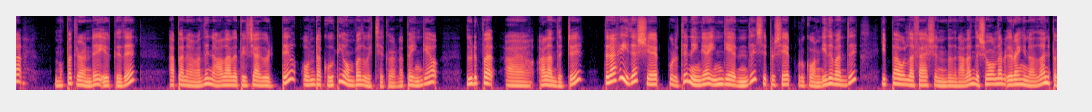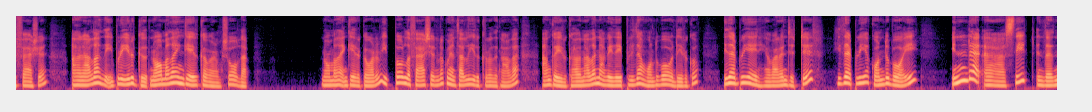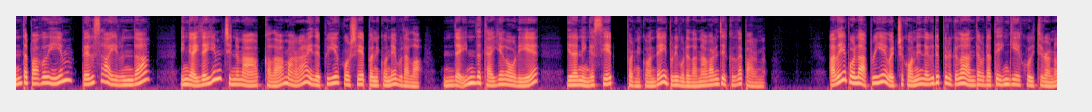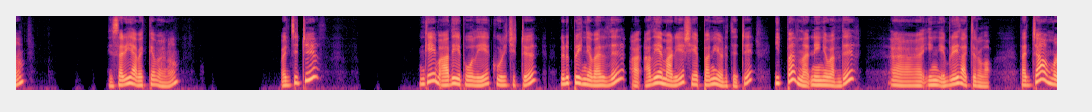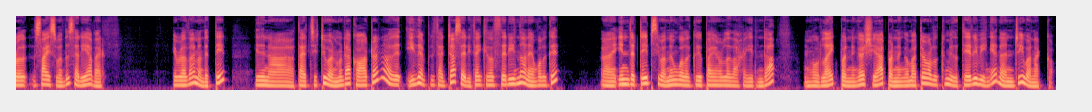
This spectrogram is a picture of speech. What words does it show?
முப்பத்தி ரெண்டு இருக்குது. அப்போ நான் வந்து நாலாவது பிரித்து அதை விட்டு ஒன்றை கூட்டி ஒன்பது வச்சிருக்கிறேன். அப்போ இங்கே துடுப்பை அளந்துட்டு பிறகு இதை ஷேப் கொடுத்து நீங்கள் இங்கே இருந்து இப்போ ஷேப் கொடுக்கணும். இது வந்து இப்போ உள்ள ஃபேஷன்ன்றதுனால இந்த ஷோல்டர் இறங்கினது தான் இப்போ ஃபேஷன் அதனால் அது இப்படி இருக்குது நார்மலாக இங்கே இருக்க வேணும் ஷோல்டர் நார்மலாக இங்கே இருக்க வேணும் இப்போ உள்ள ஃபேஷனில் கொஞ்சம் தள்ளி இருக்கிறதுனால அங்கே இருக்குது அதனால நாங்கள் இதை இப்படி தான் கொண்டு போக வேண்டியிருக்கோம். இதை அப்படியே நீங்கள் வரைஞ்சிட்டு இதை அப்படியே கொண்டு போய் இந்த சீட் இந்த இந்த பகுதியும் பெருசாக இருந்தால் நீங்கள் இதையும் சின்னதாக ஆக்கலாம் ஆனால் இதை அப்படியே ஷேப் பண்ணிக்கொண்டே விடலாம். இந்த இந்த தையலோடையே இதை நீங்கள் ஷேப் பண்ணிக்கொண்டே இப்படி விடலாம். நான் வரைஞ்சிருக்கிறத பாருங்கள் அதே போல் அப்படியே வச்சுக்கொண்டு இந்த இடுப்பு இருக்கலாம் அந்த விடத்தை இங்கேயே குளிச்சிடணும் இது சரியாக வைக்க வேணும். வச்சுட்டு இங்கேயும் அதே போலயே குளிச்சுட்டு இடுப்பு இங்கே வருது அதே மாதிரியே ஷேப் பண்ணி எடுத்துட்டு இப்போ நீங்கள் வந்து இங்கே இப்படியே தைச்சிடலாம். தைச்சா உங்களோட சைஸ் வந்து சரியாக வரும். இவ்வளோதான் அந்த டேப் இது நான் தைச்சிட்டு வேணுமெண்டா காட்டுறேன் அது இது எப்படி தைச்சா சரி தைக்கிறது சரின்னு தானே உங்களுக்கு இந்த டிப்ஸ் வந்து உங்களுக்கு பயனுள்ளதாக இருந்தால் ஒரு லைக் பண்ணுங்கள் ஷேர் பண்ணுங்கள் மற்றவர்களுக்கும் இது தெரிவிங்க. நன்றி வணக்கம்.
